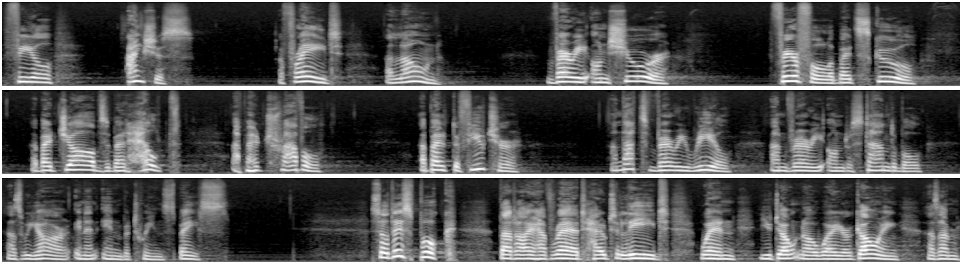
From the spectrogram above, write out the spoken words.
feel anxious, afraid, alone, very unsure fearful about school, about jobs, about health, about travel, about the future. And that's very real and very understandable as we are in an in between space. So, this book that I have read, How to Lead When You Don't Know Where You're Going, as I'm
